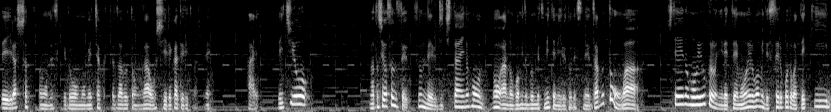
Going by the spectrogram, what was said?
ていらっしゃったと思うんですけど、もうめちゃくちゃ座布団が押し入れから出てきましたね。はい。で、一応、私が住んで住んでいる自治体の方のあのゴミの分別見てみるとですね、座布団は指定のゴミ袋に入れて燃えるゴミで捨てることができ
